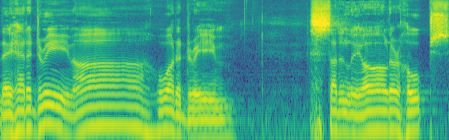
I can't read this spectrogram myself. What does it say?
They had a dream. Ah, what a dream. Suddenly, all their hopes,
